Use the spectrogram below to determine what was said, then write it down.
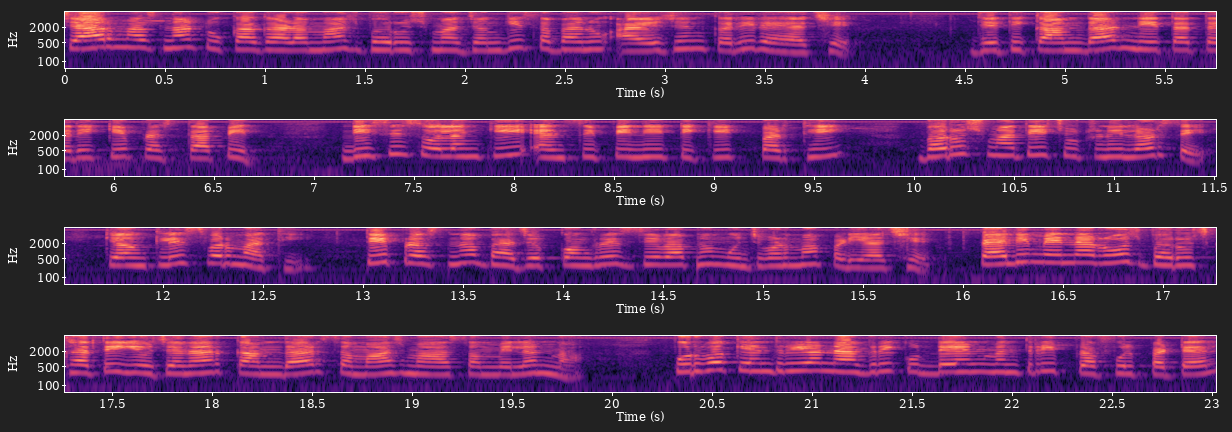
ચાર માસના ટૂંકા ગાળામાં જ ભરૂચમાં જંગી સભાનું આયોજન કરી રહ્યા છે, જેથી કામદાર નેતા તરીકે પ્રસ્થાપિત ડીસી સોલંકી એનસીપીની ટિકિટ પરથી ભરૂચમાંથી ચૂંટણી લડશે કે અંકલેશ્વરમાંથી તે પ્રશ્ન ભાજપ કોંગ્રેસ જેવા મૂંઝવણમાં પડ્યા છે. પહેલી મેના રોજ ભરૂચ ખાતે યોજાનાર કામદાર સમાજ મહાસંમેલનમાં પૂર્વ કેન્દ્રીય નાગરિક ઉડ્ડયન મંત્રી પ્રફુલ પટેલ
